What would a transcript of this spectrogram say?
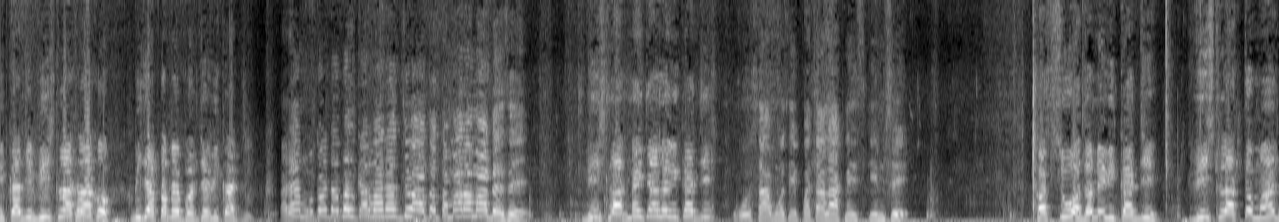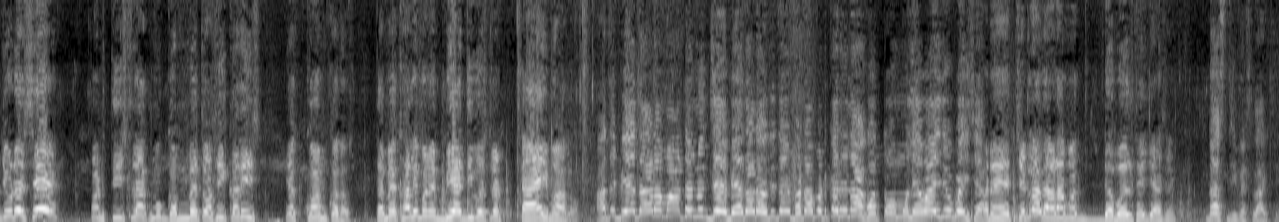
વિકાસજી વીસ લાખ રાખો. બીજા તમે ભરજો વિકાસજી. અરે હું તો ડબલ કરવાનો જ છું આ તો તમારા માટે છે. વીસ લાખ નહીં ચાલે વિકાસજી. ઓછી પચાસ લાખની સ્કીમ છે. કશું વાંધો નહીં વિકાસજી. વીસ લાખ તો માલ જોડે છે પણ ત્રીસ લાખ હું ગમે તોથી કરીશ. એક કામ કરો. તમે ખાલી મને બે દિવસનો ટાઈમ આલો આ તો બે દાડા માટેનું જ છે. બે દાડા સુધી તમે ફટાફટ કરી નાખો તો હું લેવાઈ દઉં પૈસા. અને કેટલા દાડામાં ડબલ થઈ જશે? દસ દિવસ લાગશે.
